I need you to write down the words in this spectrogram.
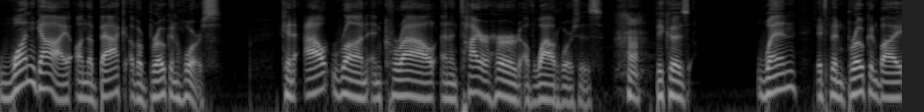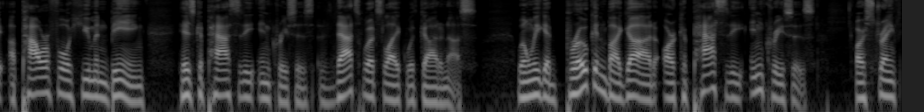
One guy on the back of a broken horse can outrun and corral an entire herd of wild horses because when it's been broken by a powerful human being, his capacity increases. That's what it's like with God and us. When we get broken by God, our capacity increases, our strength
